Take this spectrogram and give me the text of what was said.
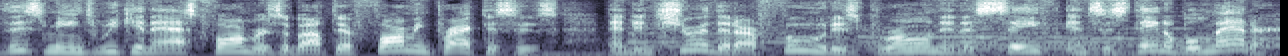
This means we can ask farmers about their farming practices and ensure that our food is grown in a safe and sustainable manner.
